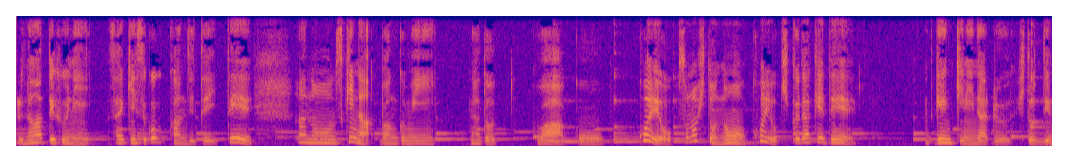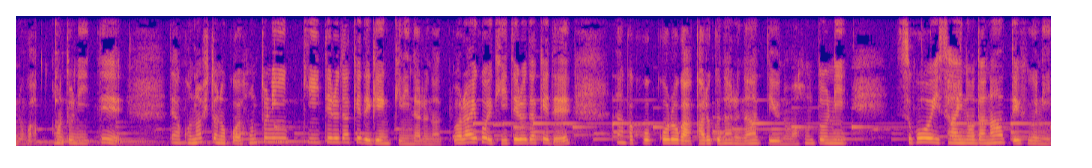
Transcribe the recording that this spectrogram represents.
るなっていう風に最近すごく感じていてあの好きな番組などはこう声をその人の声を聞くだけで元気になる人っていうのが本当にいてでこの人の声本当に聞いてるだけで元気になるな笑い声聞いてるだけでなんか心が明るくなるなっていうのは本当にすごい才能だなっていうふうに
